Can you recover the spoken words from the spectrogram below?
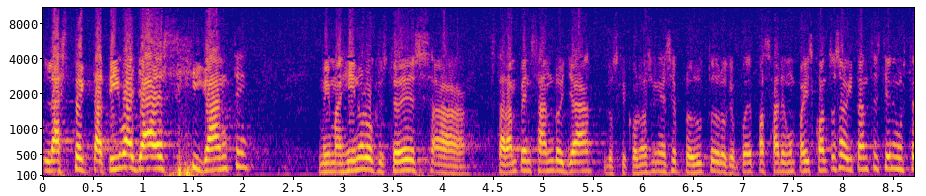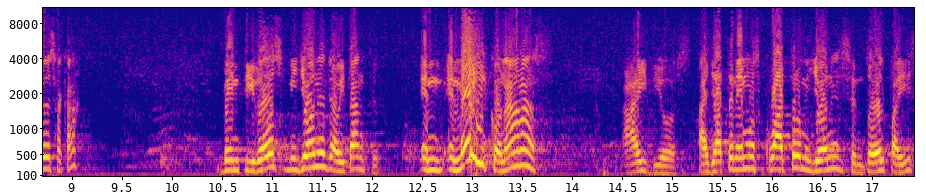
la expectativa ya es gigante. Me imagino lo que ustedes ah, estarán pensando ya, los que conocen ese producto, de lo que puede pasar en un país. ¿Cuántos habitantes tienen ustedes acá? 22 millones de habitantes. En, en México nada más. Ay Dios, allá tenemos 4 millones en todo el país.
